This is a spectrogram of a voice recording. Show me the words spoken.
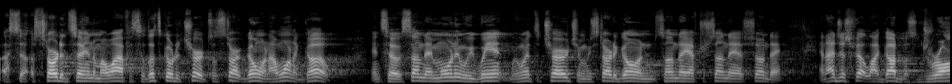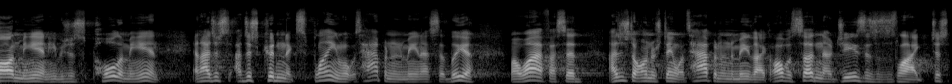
I started saying to my wife, I said, let's go to church. Let's start going. I want to go. And so Sunday morning we went, we went to church and we started going Sunday after Sunday after Sunday. And I just felt like God was drawing me in. He was just pulling me in. And I just, I just couldn't explain what was happening to me. And I said, Leah, my wife, I said, I just don't understand what's happening to me. Like all of a sudden now Jesus is like just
